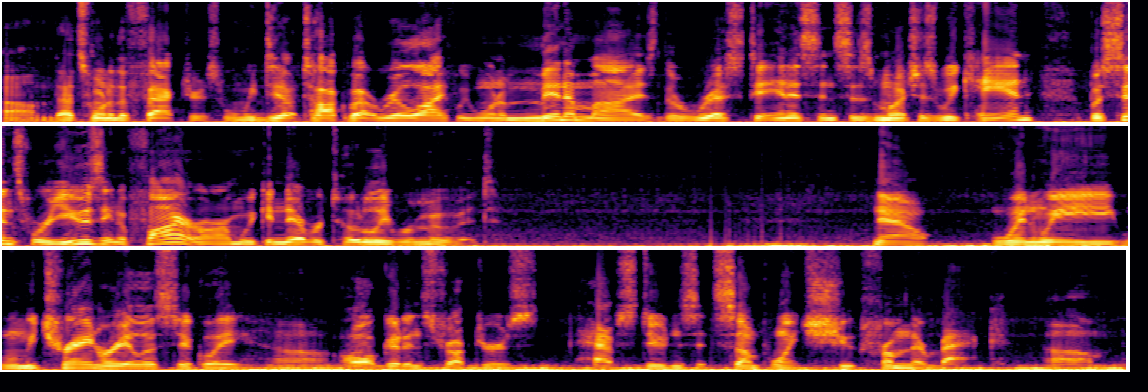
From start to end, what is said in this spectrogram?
Um, that's one of the factors. When we talk about real life, we want to minimize the risk to innocence as much as we can. But since we're using a firearm, we can never totally remove it. Now, when we when we train realistically, uh, all good instructors have students at some point shoot from their back. Um,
